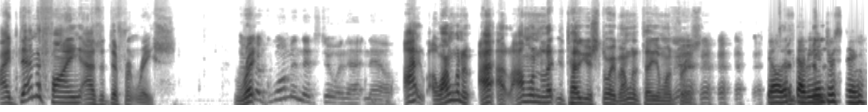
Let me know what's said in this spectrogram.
identifying as a different race. Right. There's a woman that's doing that now. I oh, I'm gonna I I, I want to let you tell your story, but I'm gonna tell you one first. Yo, that's and- gotta be interesting.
